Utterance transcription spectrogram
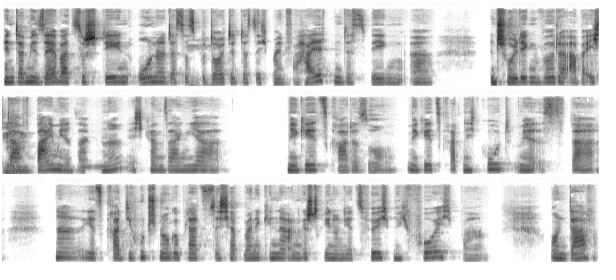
Hinter mir selber zu stehen, ohne dass das Mhm. bedeutet, dass ich mein Verhalten deswegen, äh, entschuldigen würde, aber ich darf Mhm. bei mir sein, ne? Ich kann sagen: „Ja, mir geht's gerade so, mir geht's gerade nicht gut, mir ist da ne, jetzt gerade die Hutschnur geplatzt, ich habe meine Kinder angeschrien und jetzt fühle ich mich furchtbar. Und da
